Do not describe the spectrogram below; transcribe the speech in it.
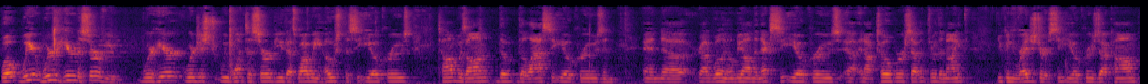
Well, we're we're here to serve you. We're here. We're just we want to serve you. That's why we host the CEO cruise. Tom was on the the last CEO cruise, and and uh, God willing, he'll be on the next CEO cruise uh, in October, seventh through the 9th. You can register at ceocruise.com.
